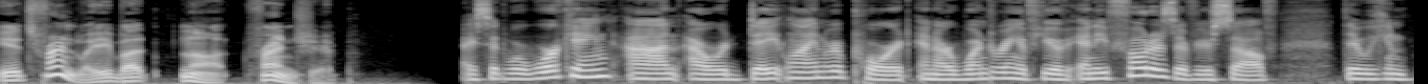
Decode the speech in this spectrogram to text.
It's friendly, but not friendship. I said, We're working on our Dateline report and are wondering if you have any photos of yourself that we can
